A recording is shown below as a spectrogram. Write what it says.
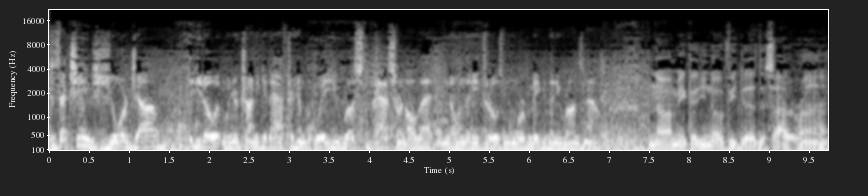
Does that change your job? You know, when you're trying to get after him, the way you rush the passer and all that, knowing that he throws more maybe than he runs now? No, I mean, because you know, if he does decide to run,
